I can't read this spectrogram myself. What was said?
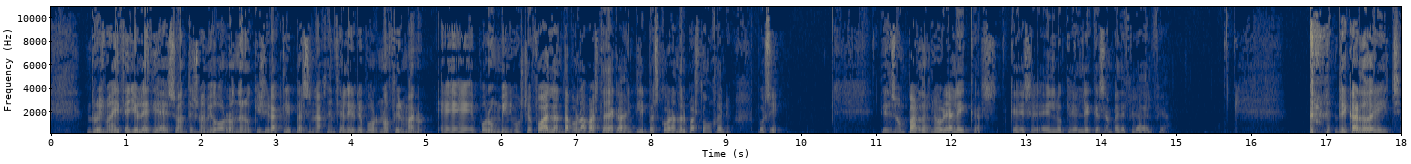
Ruiz me dice, yo le decía eso antes a un amigo, Rondo no quiso ir a Clippers en agencia libre por no firmar por un mínimo. Se fue a Atlanta por la pasta y acaba en Clippers cobrando el pastón genio. Pues sí. Dice, son pardos. Lowry a Lakers, que es- él lo quiere el Lakers en vez de Filadelfia. Ricardo Erich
